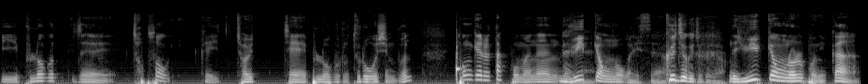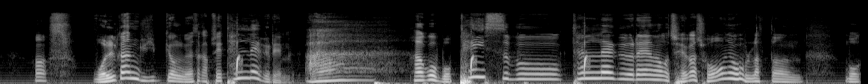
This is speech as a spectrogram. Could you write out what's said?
이 블로그 이제 접속 그 저희 제 블로그로 들어오신 분 통계를 딱 보면은 네네. 유입 경로가 있어요. 그죠, 그죠, 그죠. 근데 유입 경로를 보니까 어 월간 유입 경로에서 갑자기 텔레그램 아, 하고 뭐 페이스북, 텔레그램 하고 제가 전혀 몰랐던 뭐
